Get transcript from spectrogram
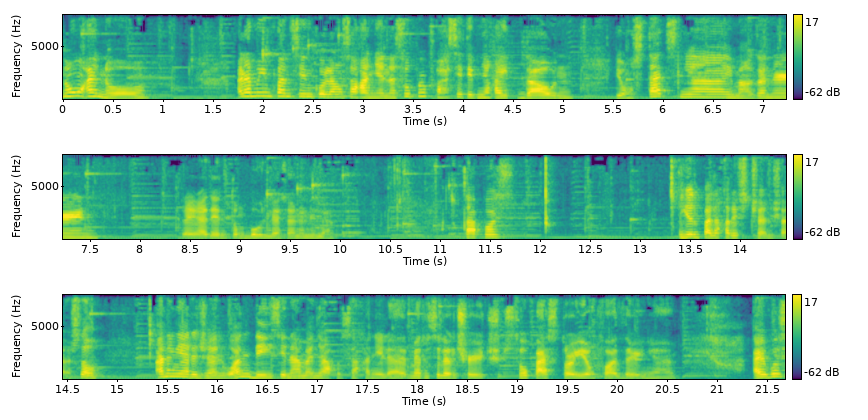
nung ano, alam mo yung pansin ko lang sa kanya na super positive niya kahit down yung stats niya, yung mga ganun. Try natin itong boneless ano nila. Tapos, yun pala Christian siya. So, anong nangyari dyan? One day, sinama niya ako sa kanila. Meron silang church. So, pastor yung father niya. I was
